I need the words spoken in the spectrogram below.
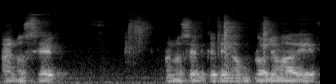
a no ser, a no ser que tengas un problema de,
